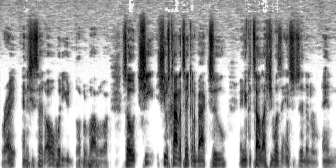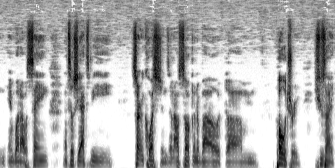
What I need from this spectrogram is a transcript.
right? And she said, "Oh, what do you blah blah blah blah." So she she was kind of taken aback too, and you could tell like she wasn't interested in in in what I was saying until she asked me certain questions, and I was talking about um, poetry. She was like,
